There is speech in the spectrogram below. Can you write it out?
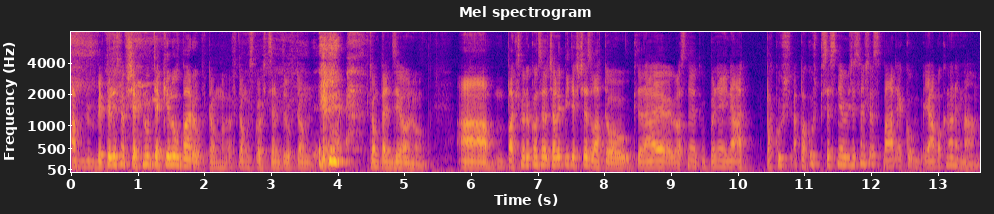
A vypili jsme všechnu tekilu v baru v tom, v tom skoč centru, v tom, v tom penzionu. A pak jsme dokonce začali pít ještě zlatou, která je vlastně úplně jiná. A pak už, a pak už přesně vím, že jsem šel spát, jako já okna nemám.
